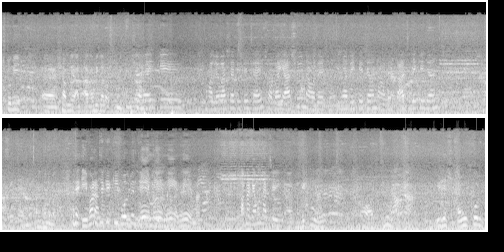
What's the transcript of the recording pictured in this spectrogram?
অষ্টমী সামনে আগামীকাল অষ্টমী। সবাইকে ভালোবাসা দিতে চাই। সবাই আসুন আমাদের প্রতিমা দেখে যান আমাদের কাজ দেখে যান। অনেক ধন্যবাদ। আচ্ছা এবার থেকে কি বলবেন? আপনার কেমন লাগছে এই দেখুন অদ্ভুত। এরা সংকল্প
